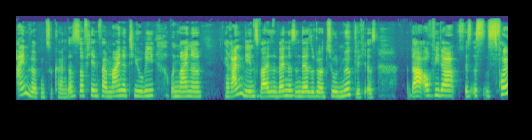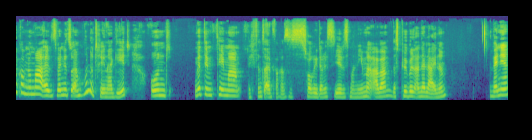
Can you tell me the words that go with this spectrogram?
einwirken zu können. Das ist auf jeden Fall meine Theorie und meine Herangehensweise, wenn es in der Situation möglich ist. Da auch wieder, es ist, es ist vollkommen normal, als wenn ihr zu einem Hundetrainer geht und mit dem Thema, ich finde es einfach, es ist, sorry, dass ich es jedes Mal nehme, aber das Pöbeln an der Leine wenn ihr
